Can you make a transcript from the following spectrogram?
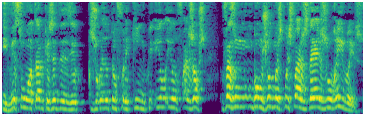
e vê-se um Otávio que a gente dizer que jogador tão fraquinho, que ele, ele faz jogos, faz um, um bom jogo, mas depois faz 10 horríveis.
